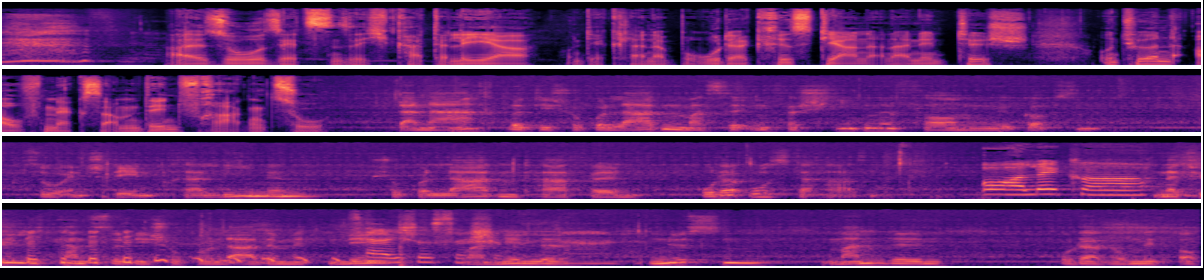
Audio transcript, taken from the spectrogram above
Also setzen sich Katalea und ihr kleiner Bruder Christian an einen Tisch und hören aufmerksam den Fragen zu. Danach wird die Schokoladenmasse in verschiedene Formen gegossen. So entstehen Pralinen, Schokoladentafeln oder Osterhasen. Oh, lecker! Natürlich kannst du die Schokolade mit Milch, Vanille, Nüssen, Mandeln oder womit auch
